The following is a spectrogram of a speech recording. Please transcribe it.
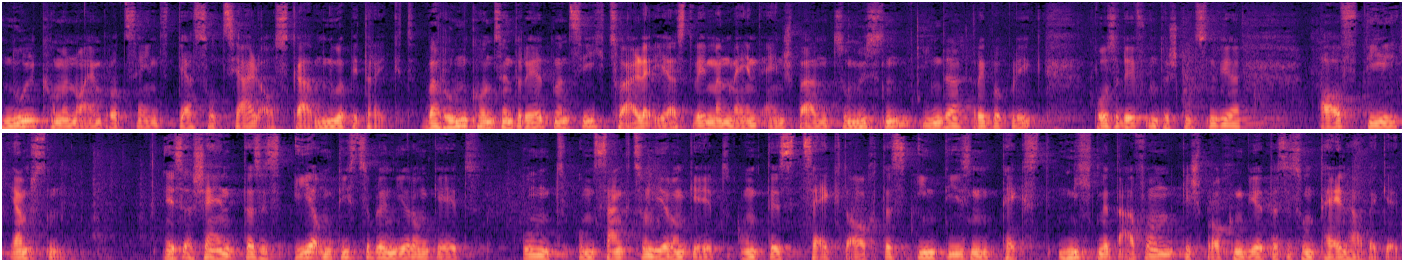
0,9 Prozent der Sozialausgaben nur beträgt. Warum konzentriert man sich zuallererst, wenn man meint, einsparen zu müssen in der Republik? Positiv unterstützen wir auf die Ärmsten. Es erscheint, dass es eher um Disziplinierung geht, und um Sanktionierung geht. Und das zeigt auch, dass in diesem Text nicht mehr davon gesprochen wird, dass es um Teilhabe geht.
